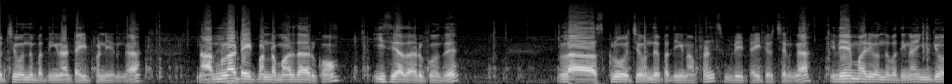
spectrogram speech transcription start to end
வச்சு வந்து பார்த்திங்கன்னா டைட் பண்ணிடுங்க நார்மலாக டைட் பண்ணுற மாதிரி தான் இருக்கும். ஈஸியாக தான் இருக்கும் இது நல்லா ஸ்க்ரூ வச்சு வந்து பார்த்தீங்கன்னா ஃப்ரெண்ட்ஸ் இப்படி டைட் வச்சுருங்க. இதே மாதிரி வந்து பார்த்தீங்கன்னா இங்கே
